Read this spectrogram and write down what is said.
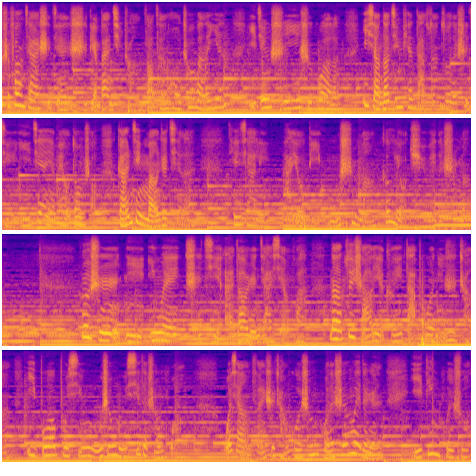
是放假时间，十点半起床，早餐后抽完了烟，已经十一时过了。一想到今天打算做的事情一件也没有动手，赶紧忙着起来。天下里还有比无事忙更有趣味的事吗？若是你因为迟起挨到人家闲话，那最少也可以打破你日常一波不兴、无声无息的生活。我想，凡是尝过生活的深味的人，一定会说，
